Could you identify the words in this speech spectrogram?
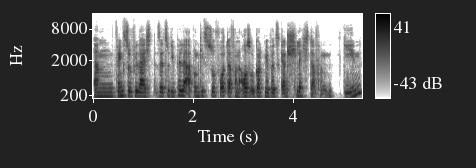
Ähm, fängst du vielleicht, setzt du die Pille ab und gehst sofort davon aus, oh Gott, mir wird's ganz schlecht davon gehen,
